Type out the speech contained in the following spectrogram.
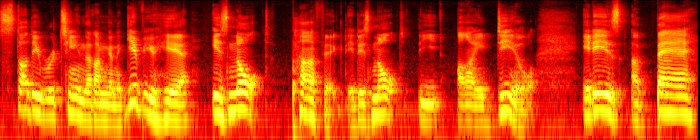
study routine that I'm going to give you here is not perfect. It is not the ideal. It is a bare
